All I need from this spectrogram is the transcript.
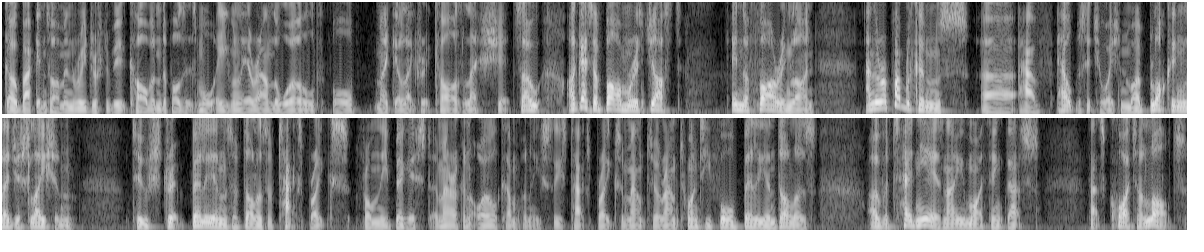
go back in time and redistribute carbon deposits more evenly around the world or make electric cars less shit. So I guess Obama is just in the firing line. And the Republicans uh, have helped the situation by blocking legislation to strip billions of dollars of tax breaks from the biggest American oil companies. These tax breaks amount to around $24 billion over 10 years. Now, you might think that's, that's quite a lot,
